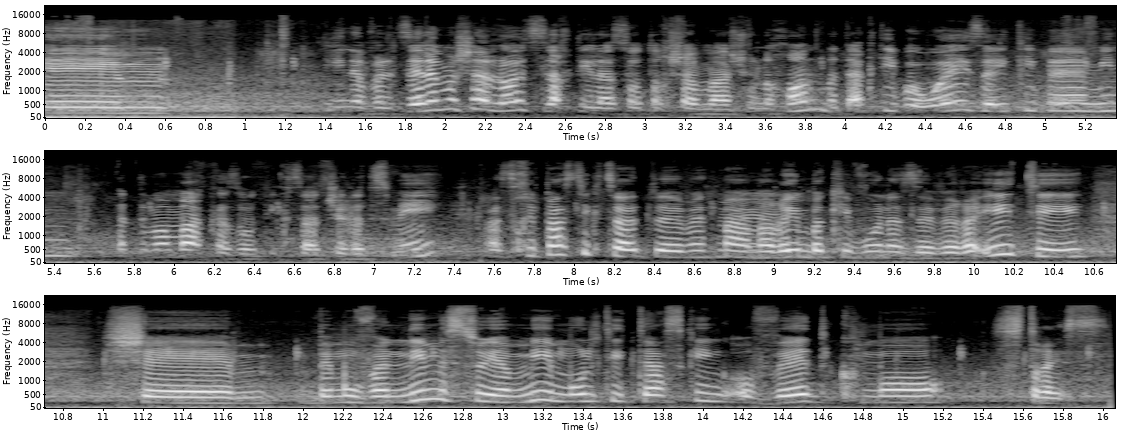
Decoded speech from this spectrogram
אמ, הנה, אבל זה למשל לא הצלחתי לעשות עכשיו משהו, נכון? בדקתי בווייז, הייתי במין הדממה כזאת קצת של עצמי. אז חיפשתי קצת באמת מאמרים בכיוון הזה, וראיתי שבמובנים מסוימים multitasking עובד כמו סטרס,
